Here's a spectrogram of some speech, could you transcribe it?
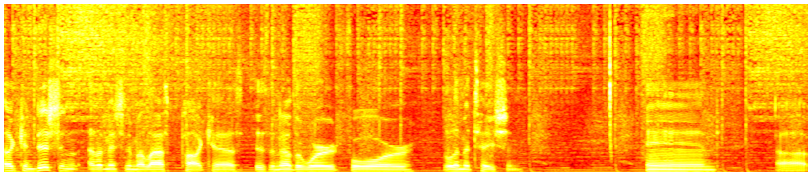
a condition, as I mentioned in my last podcast, is another word for limitation. And uh,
